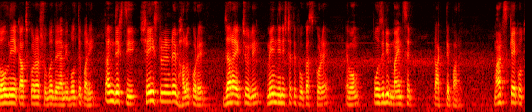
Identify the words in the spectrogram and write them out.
দল নিয়ে কাজ করার সুবাদে আমি বলতে পারি, তো আমি দেখছি সেই স্টুডেন্টরাই ভালো করে, যারা অ্যাকচুয়ালি মেন জিনিসটাতে ফোকাস করে এবং পজিটিভ মাইন্ডসেট রাখতে পারে। মার্কস কে কত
